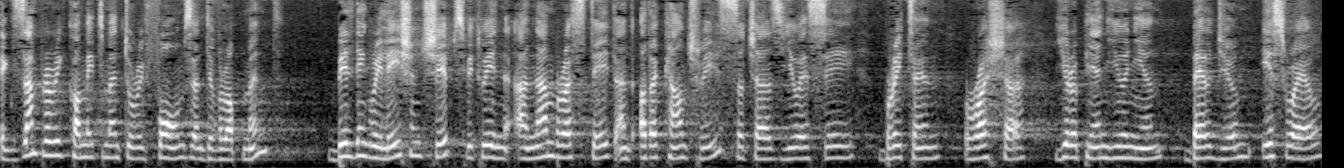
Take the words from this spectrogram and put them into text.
Exemplary commitment to reforms and development, building relationships between Anambra State and other countries such as USA, Britain, Russia, European Union, Belgium, Israel,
